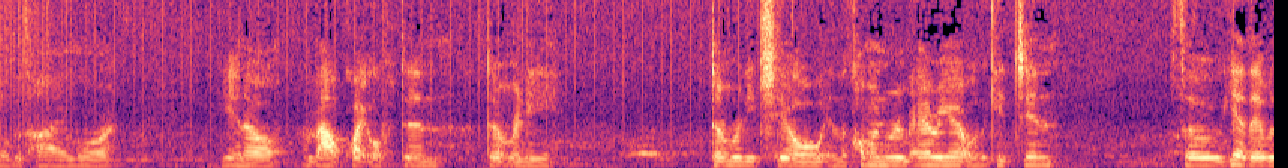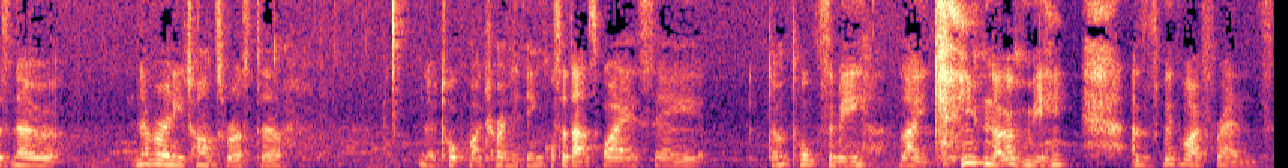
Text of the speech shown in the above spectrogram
all the time or you know, I'm out quite often. Don't really don't really chill in the common room area or the kitchen. So yeah, there was no never any chance for us to you know talk much or anything. So that's why I say don't talk to me like you know me. Because with my friends,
